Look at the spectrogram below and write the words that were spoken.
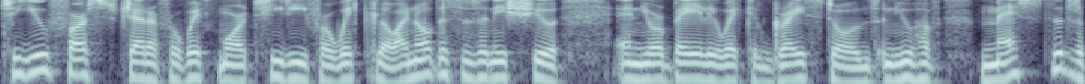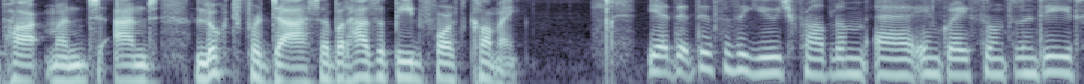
to you first, Jennifer Whitmore, TD for Wicklow. I know this is an issue in your bailiwick and Greystones, and you have met the department and looked for data, but has it been forthcoming? Yeah, th- this is a huge problem uh, in Greystones, and indeed,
